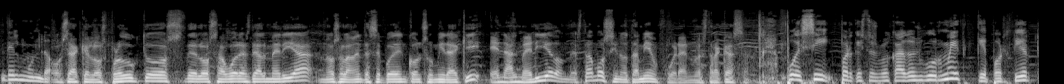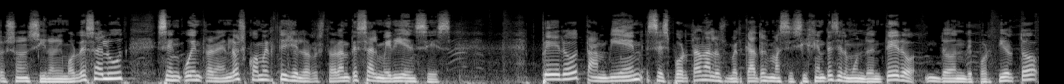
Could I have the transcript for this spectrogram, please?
del mundo. O sea que los productos de los sabores de Almería no solamente se pueden consumir aquí, en Almería, donde estamos, sino también fuera, en nuestra casa. Pues sí, porque estos bocados gourmet, que por cierto son sinónimos de salud, se encuentran en los comercios y en los restaurantes almerienses pero también se exportan a los mercados más exigentes del mundo entero, donde, por cierto,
